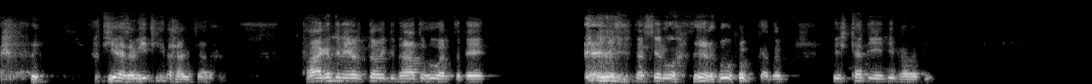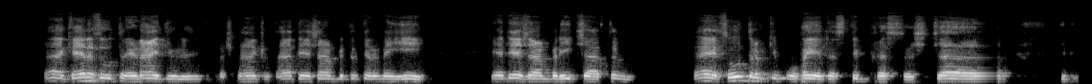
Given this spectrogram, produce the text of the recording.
अतीव समीचीनः विचारः स्थागतिनिवृत्तौ इति धातुः वर्तते। तस्य रूपं कथं तिष्ठति इति भवति। केन सूत्रेण इति प्रश्नः कृतः, तेषां पितृचरणैः एतेषां परीक्षार्थं सूत्रं किम्? उभयतस्तिभ्रस्वश्च इति।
